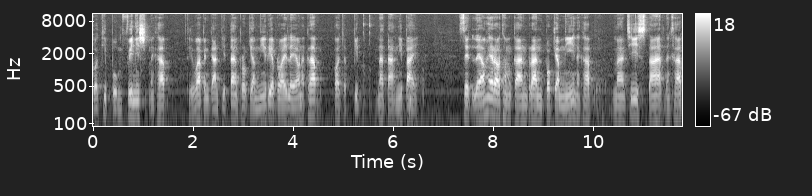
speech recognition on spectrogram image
กดที่ปุ่ม finish นะครับ ถือว่าเป็นการติดตั้งโปรแกรมนี้เรียบร้อยแล้วนะครับ ก็จะปิดหน้าต่างนี้ไป เสร็จแล้วให้เราทำการรันโปรแกรมนี้นะครับ มาที่ start นะครับ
